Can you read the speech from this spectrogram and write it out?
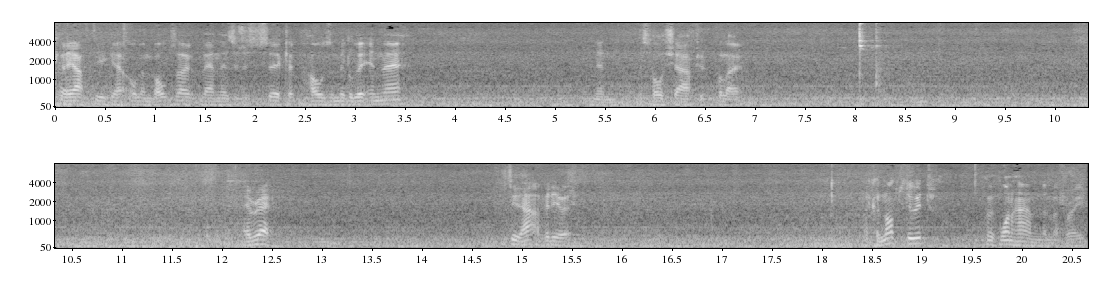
Okay after you get all them bolts out then there's just a circlip that holds the middle bit in there. And then this whole shaft should pull out. Hey Rick. Let's do that, video it. I cannot do it with one hand, I'm afraid.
